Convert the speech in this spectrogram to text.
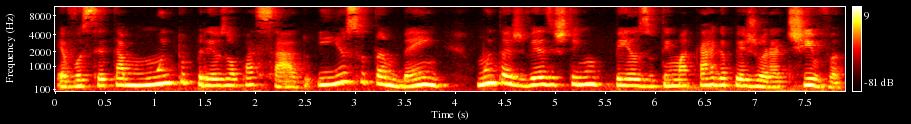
É você estar tá muito preso ao passado. E isso também muitas vezes tem um peso, tem uma carga pejorativa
